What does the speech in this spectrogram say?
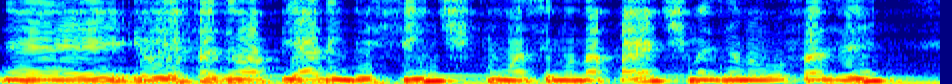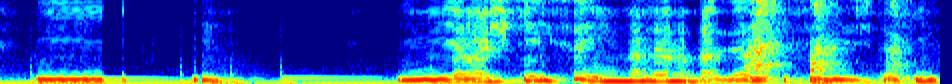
É, eu ia fazer uma piada indecente com a segunda parte, mas eu não vou fazer. E e eu acho que é isso aí. Valeu, rapaziada. Tô feliz de estar aqui.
